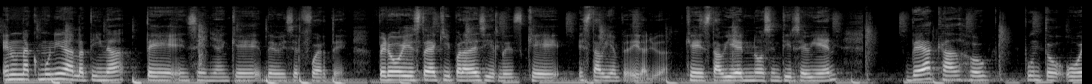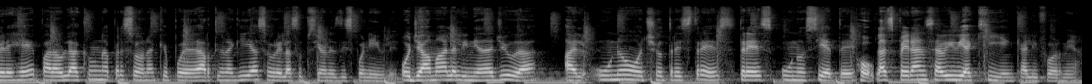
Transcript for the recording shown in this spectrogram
En una comunidad latina te enseñan que debes ser fuerte, pero hoy estoy aquí para decirles que está bien pedir ayuda, que está bien no sentirse bien. Ve a calhope.org para hablar con una persona que puede darte una guía sobre las opciones disponibles. O llama a la línea de ayuda al 1833-317-HOPE. La esperanza vive aquí en California.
